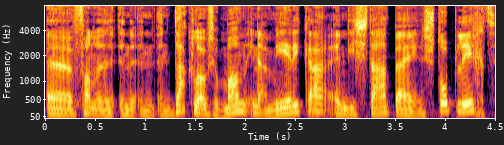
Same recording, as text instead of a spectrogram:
uh, van een, een, een, dakloze man in Amerika. En die staat bij een stoplicht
